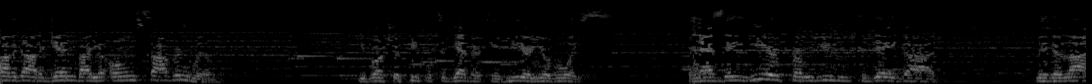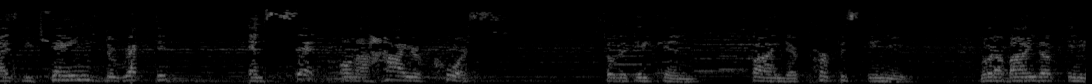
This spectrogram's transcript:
Father God, again, by your own sovereign will, you brought your people together to hear your voice. And as they hear from you today, God, may their lives be changed, directed, and set on a higher course so that they can find their purpose in you. Lord, I bind up any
